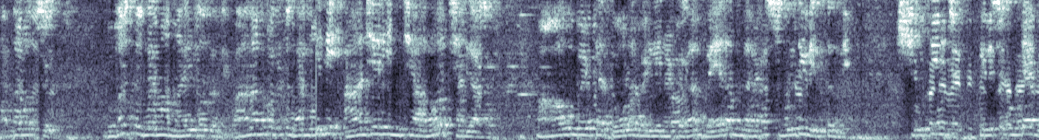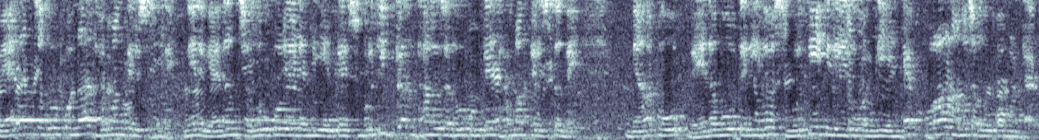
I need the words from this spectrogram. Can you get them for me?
పొందవచ్చు. గృహస్థు ధర్మం మారిపోతుంది వానప్రస్థు ధర్మం ఇది ఆచరించాలో చర్యాసం. ఆవు వెంట దూడ వెళ్ళినట్టుగా వేదం వెనక స్మృతి వెళ్తుంది శృతిని తెలుసుకుంటే వేదం చదువుకున్నా ధర్మం తెలుస్తుంది. నేను వేదం చదువుకోలేదండి అంటే స్మృతి గ్రంథాలు చదువుకుంటే ధర్మం తెలుస్తుంది. నాకు వేదము తెలియదు స్మృతి తెలియదు అండి అంటే పురాణము చదువుకోమంటారు.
